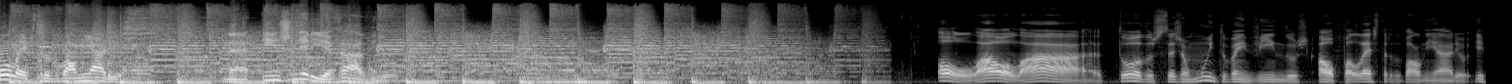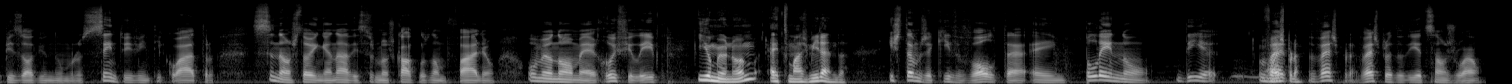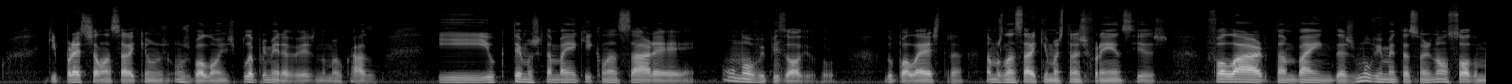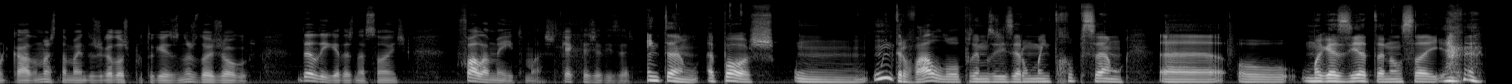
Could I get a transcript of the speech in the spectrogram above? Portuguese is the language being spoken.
Palestra de Balneário na Engenharia Rádio. Olá, olá a todos, sejam muito bem-vindos ao Palestra de Balneário, episódio número 124. Se não estou enganado e se os meus cálculos não me falham, o meu nome é Rui Filipe E o meu nome é Tomás Miranda. e estamos aqui de volta em pleno dia. Véspera. Véspera, véspera do dia de São João, que prestes a lançar aqui uns, uns balões, pela primeira vez, no meu caso. E o que temos também aqui que lançar é um novo episódio do, do palestra. Vamos lançar aqui umas transferências, falar também das movimentações, não só do mercado, mas também dos jogadores portugueses nos dois jogos da Liga das Nações. Fala-me aí, Tomás, o que é que tens a dizer? Então, após um, um intervalo, ou podemos dizer uma interrupção, ah, ou uma gazeta, não sei,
